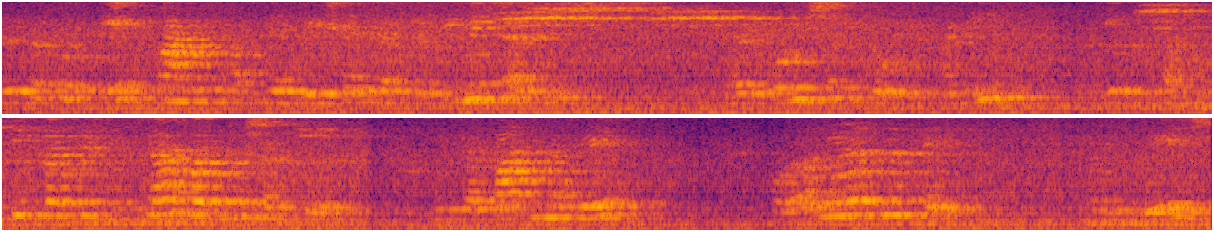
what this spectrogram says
जसं तो एक माणूस आपल्या देशाच्या प्रतिमेसाठी धडपडू शकतो आणि एक विचार बदलू शकतो. जपानमध्ये फळं मिळत नसेल पण देश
